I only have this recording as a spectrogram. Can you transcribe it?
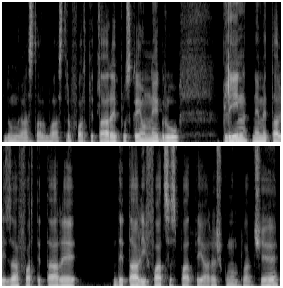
dunga asta albastră, foarte tare, plus că e un negru plin, nemetalizat, foarte tare, detalii față-spate, iarăși cum îmi place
